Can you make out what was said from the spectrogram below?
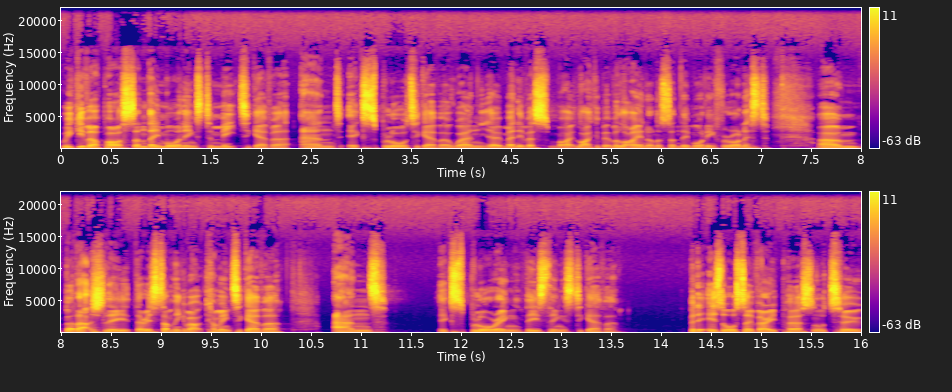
We give up our Sunday mornings to meet together and explore together when, you know, many of us might like a bit of a lion on a Sunday morning, if we're honest. Um, but actually, there is something about coming together and exploring these things together but it is also very personal too.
